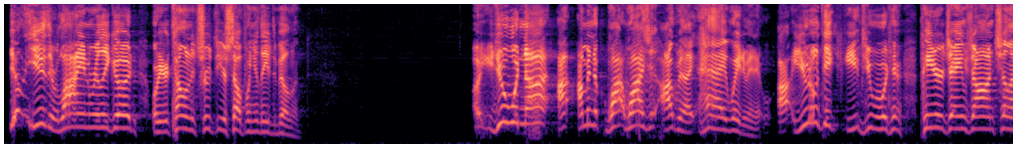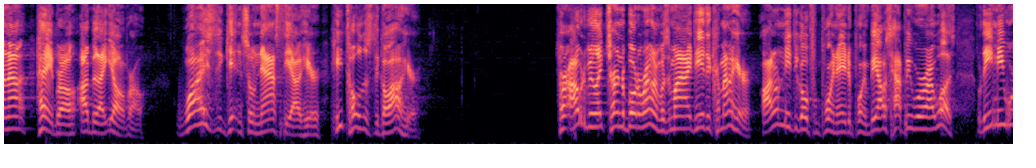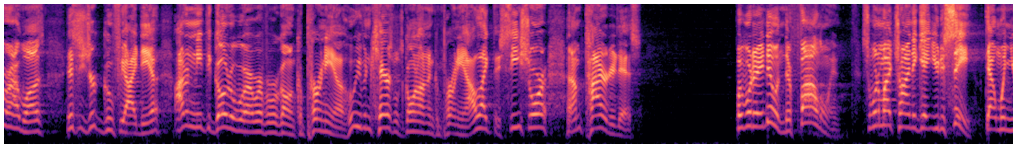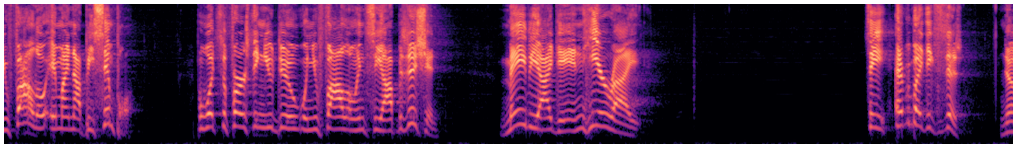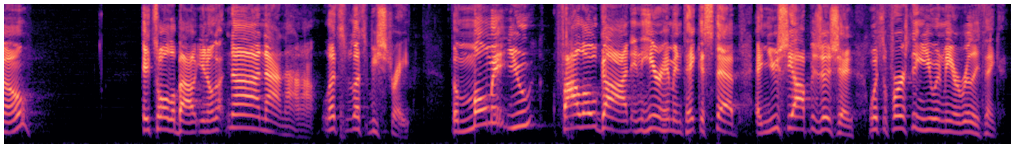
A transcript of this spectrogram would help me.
You're either lying really good or you're telling the truth to yourself when you leave the building. Uh, you would not. I, I mean, why, why is it? I'd be like, hey, wait a minute. Uh, you don't think if you were here, Peter, James, John chilling out? Hey, bro. I'd be like, yo, bro, why is it getting so nasty out here? He told us to go out here. I would have been like, turn the boat around. It was my idea to come out here. I don't need to go from point A to point B. I was happy where I was. Leave me where I was. This is your goofy idea. I don't need to go to wherever we're going. Capernaum. Who even cares what's going on in Capernaum? I like the seashore, and I'm tired of this. But what are they doing? They're following. So, what am I trying to get you to see? That when you follow, it might not be simple. But what's the first thing you do when you follow and see opposition? Maybe I didn't hear right. See, everybody thinks it's this. No. It's all about, you know, nah, nah, nah, nah. Let's let's be straight. The moment you follow God and hear him and take a step and you see opposition, what's the first thing you and me are really thinking?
